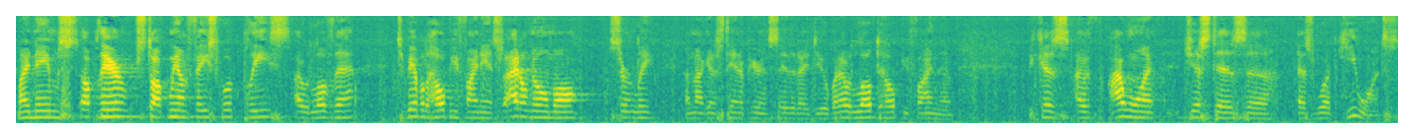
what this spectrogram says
My name's up there. Stalk me on Facebook, please. I would love that to be able to help you find answers. I don't know them all, certainly. I'm not going to stand up here and say that I do, but I would love to help you find them because I, I want just as uh, as what he wants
